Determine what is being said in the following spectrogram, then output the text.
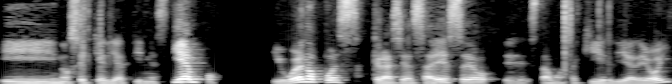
y no sé qué día tienes tiempo. Y bueno, pues gracias a eso eh, estamos aquí el día de hoy.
